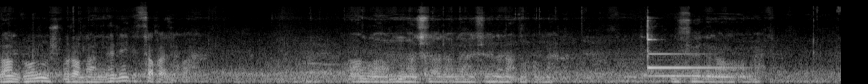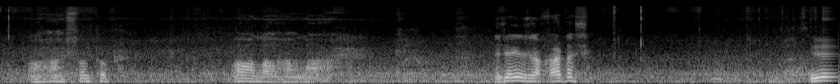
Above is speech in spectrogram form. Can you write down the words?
Lan dolmuş buralar. Nereye gitsek acaba? Allahümme salli ala seyyidina Muhammed. Seyyidina Muhammed. Aha son top. Allah Allah. Nereye gideceğiz kardeş? İyi.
